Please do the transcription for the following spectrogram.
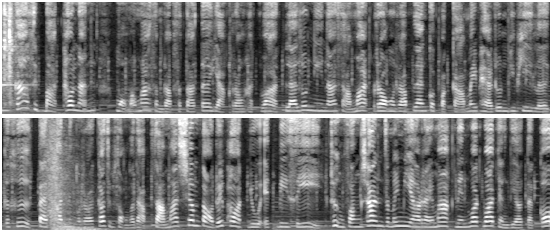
1,090 บาทเท่านั้น เหมาะมากๆสำหรับสตาร์เตอร์อยากลองหัดวาด และรุ่นนี้นะสามารถรองรับแรงกดปากกาไม่แพ้รุ่นพี่ๆเลยก็คือ192 ระดับ สามารถเชื่อมต่อด้วยพอร์ต USB-C ถึงฟังก์ชันจะไม่มีอะไรมากเน้นวาดวาดๆอย่างเดียว แต่ก็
